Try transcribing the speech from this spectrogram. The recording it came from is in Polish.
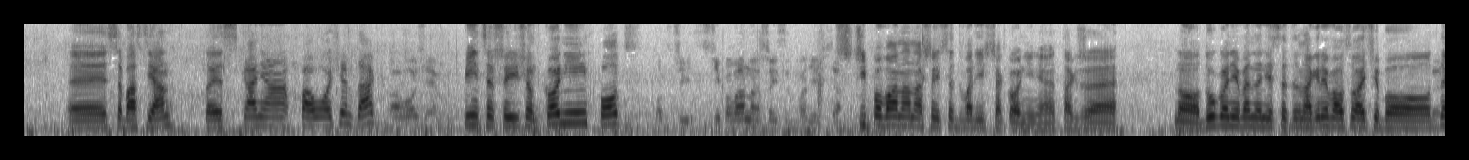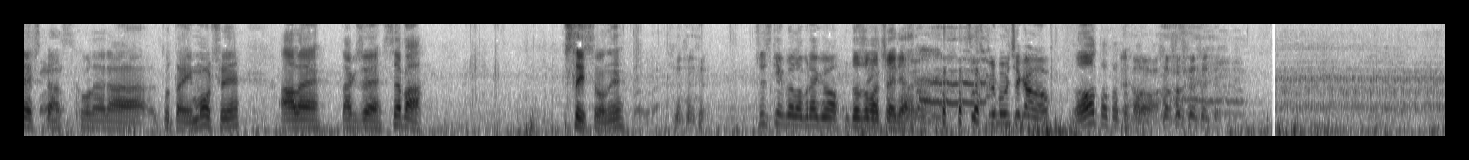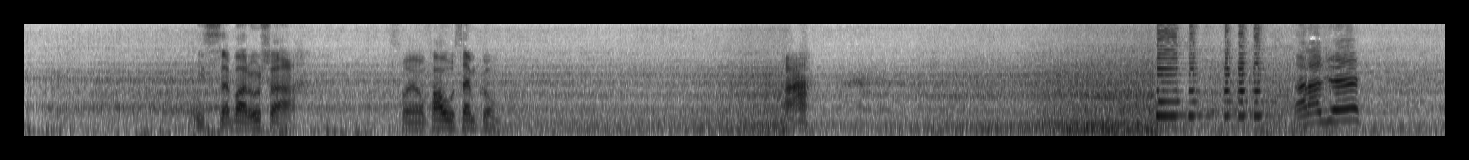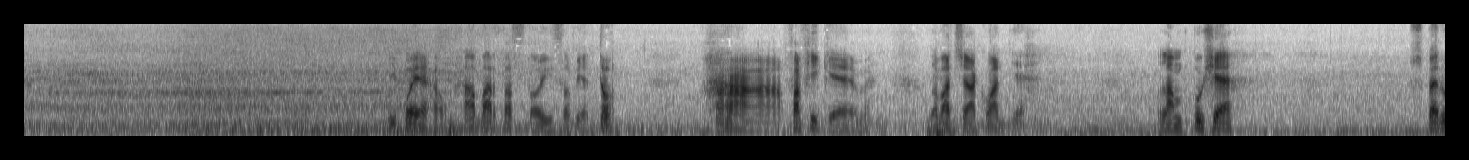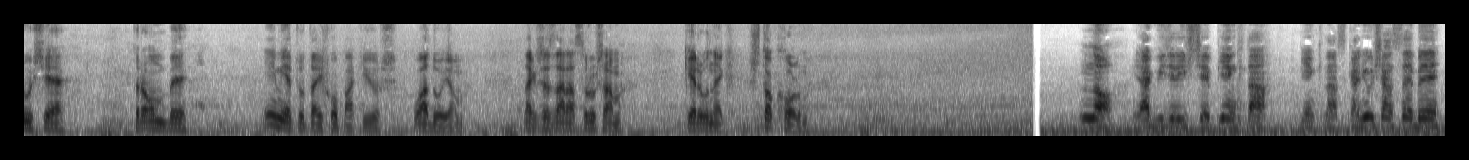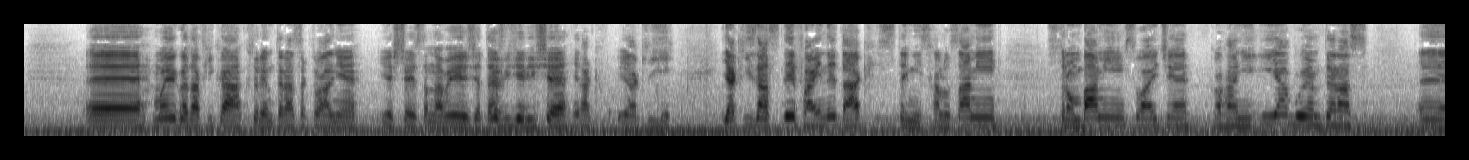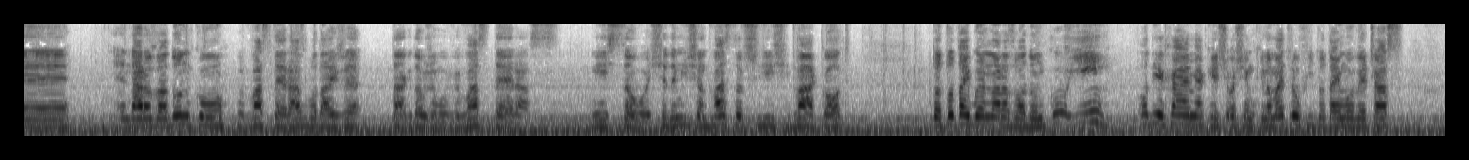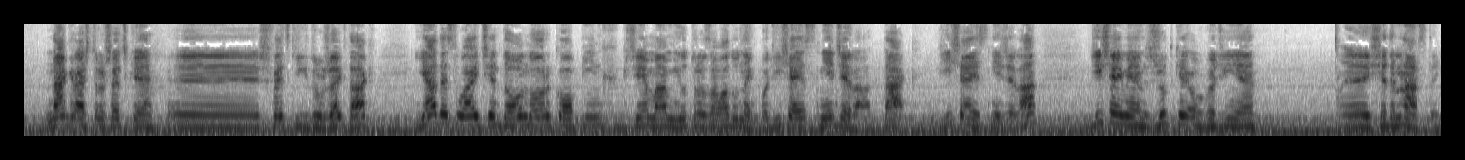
e, Sebastian. To jest skania V8, tak? A8 560 koni, pod ścipowana 620. ścipowana na 620 koni, nie? Także no, długo nie będę niestety nagrywał, słuchajcie, bo deszcz nas cholera tutaj moczy, ale także Seba z tej strony. Wszystkiego dobrego, do zobaczenia. Subskrybujcie kanał. O, to, to, to. to. I Seba rusza swoją V8. A! Na razie! I pojechał. A Barta stoi sobie tu. Ha, fafikiem. Zobaczcie jak ładnie. Lampusie, szperusie, trąby i mnie tutaj chłopaki już ładują. Także zaraz ruszam kierunek Sztokholm. No, jak widzieliście, piękna, piękna skaniusia Seby. E, mojego Dafika, którym teraz aktualnie jeszcze jestem na wyjeździe, też widzieliście, jak, jaki, jaki zacny, fajny, tak? Z tymi z halusami, z trąbami, słuchajcie, kochani. I ja byłem teraz e, na rozładunku Wasteras bodajże, tak, dobrze mówię, Wasteras, miejscowość 72 132 kod. To tutaj byłem na rozładunku i odjechałem jakieś 8 km i tutaj mówię czas nagrać troszeczkę yy, szwedzkich dróżek, tak? Jadę, słuchajcie, do Norrköping, gdzie mam jutro załadunek, bo dzisiaj jest niedziela. Tak, dzisiaj jest niedziela. Dzisiaj miałem zrzutkę o godzinie yy, 17.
